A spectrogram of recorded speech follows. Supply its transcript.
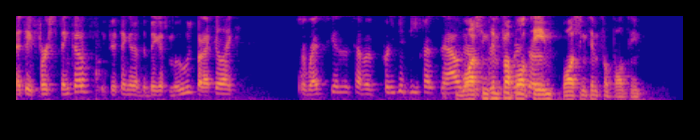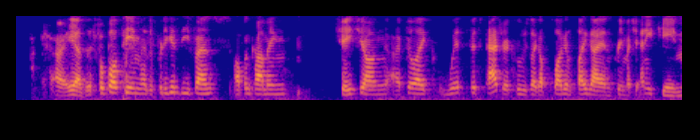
I'd say first think of if you're thinking of the biggest moves, but I feel like the Redskins have a pretty good defense now. Washington football are- team. Washington football team. All right, yeah, the football team has a pretty good defense, up and coming. Chase Young. I feel like with Fitzpatrick, who's like a plug and play guy in pretty much any team,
